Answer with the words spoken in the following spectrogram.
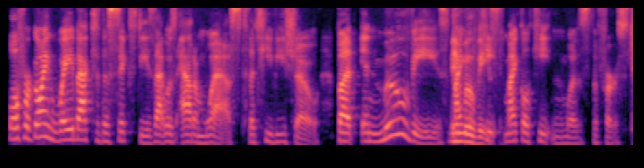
well, if we're going way back to the 60s, that was Adam West, the TV show. But in movies, In Michael movies. Michael Keaton was the first.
